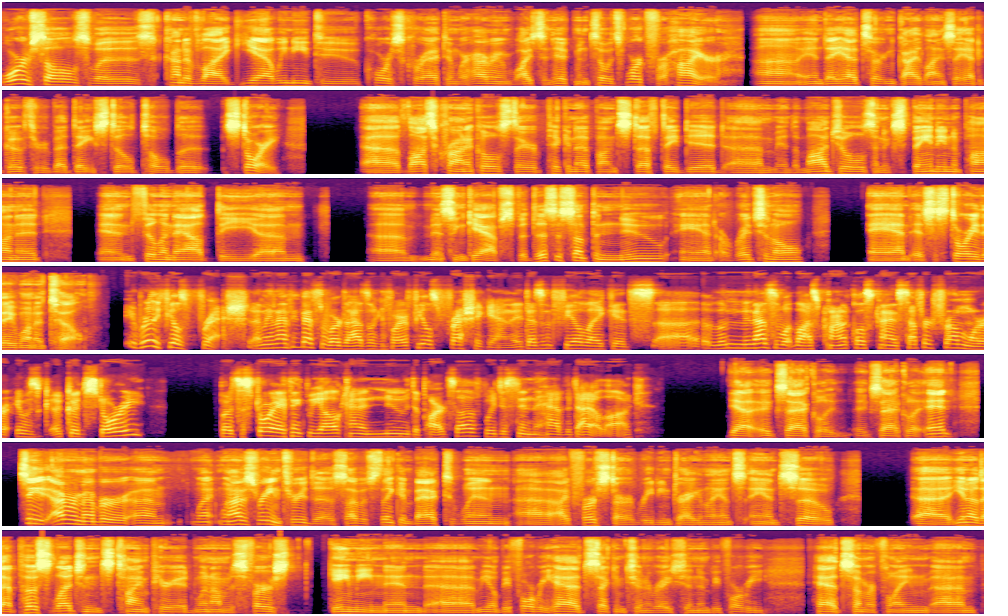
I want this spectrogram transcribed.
War of Souls was kind of like, yeah, we need to course correct and we're hiring Weis and Hickman. So it's work for hire. Uh, and they had certain guidelines they had to go through, but they still told the story. Uh, Lost Chronicles, they're picking up on stuff they did um, in the modules and expanding upon it and filling out the um, uh, missing gaps. But this is something new and original, and it's a story they want to tell. It really feels fresh. I mean, I think that's the word I was looking for. It feels fresh again. It doesn't feel like it's. Uh, I mean, that's what Lost Chronicles kind of suffered from, where it was a good story, but it's a story I think we all kind of knew the parts of. We just didn't have the dialogue. Yeah, exactly, exactly. And see, I remember um, when when I was reading through this, I was thinking back to when uh, I first started reading Dragonlance, and so uh, you know that post Legends time period when I was first gaming, and uh, you know before we had second generation, and before we had Summer Flame. Um,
